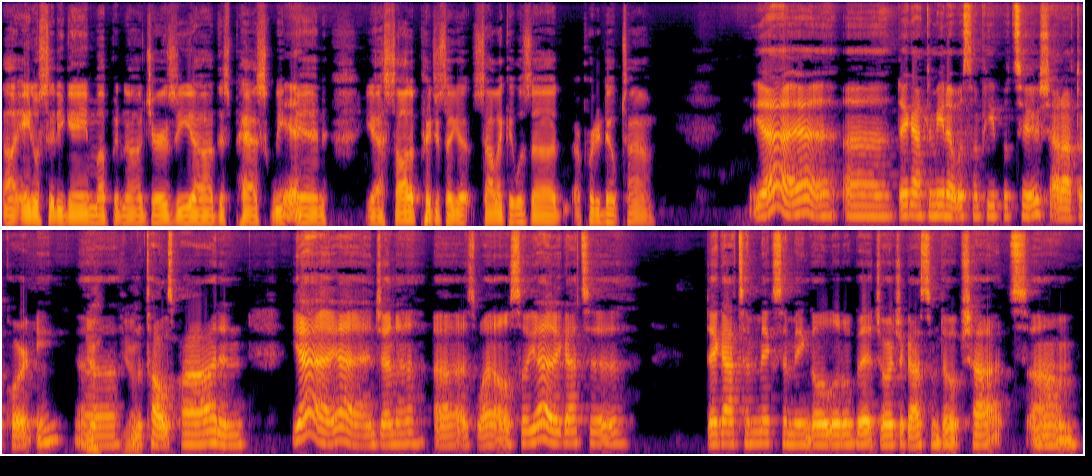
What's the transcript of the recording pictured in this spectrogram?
uh, Angel City game up in uh, Jersey uh, this past weekend. Yeah, I saw the pictures. It sounded like it was a, a pretty dope time. Yeah, yeah. Uh, they got to meet up with some people too. Shout out to Courtney uh, Yeah, yeah. from the Tallest Pod, and yeah, yeah, and Jenna uh, as well. So yeah, they got to they got to mix and mingle a little bit. Georgia got some dope shots. Um,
